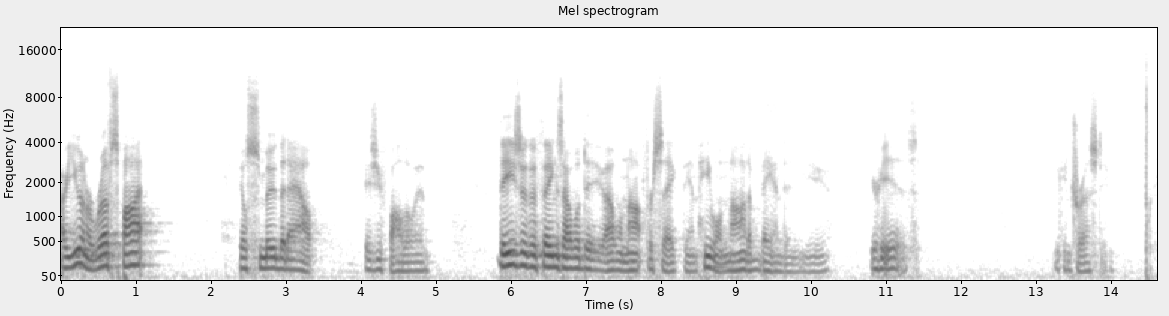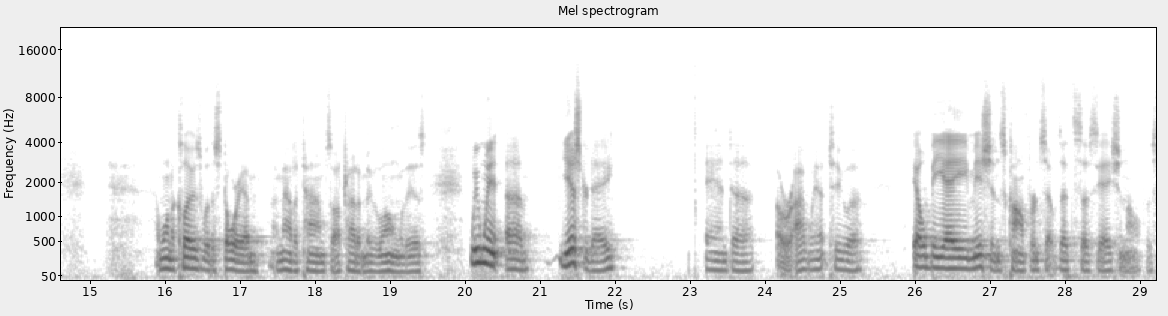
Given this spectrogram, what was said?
Are you in a rough spot? He'll smooth it out as you follow him. These are the things I will do. I will not forsake them. He will not abandon you. You're his. Trust him. I want to close with a story. I'm, I'm out of time, so I'll try to move along with this. We went uh, yesterday, and uh, or I went to a LBA missions conference that was at the association office.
